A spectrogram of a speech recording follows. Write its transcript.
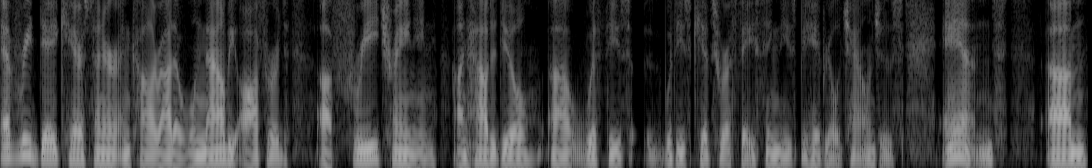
every daycare center in Colorado will now be offered uh, free training on how to deal uh, with these with these kids who are facing these behavioral challenges, and um,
